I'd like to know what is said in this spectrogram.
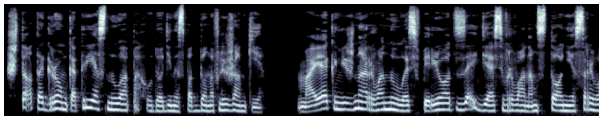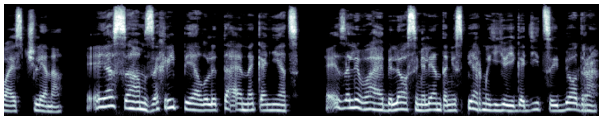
Что-то громко треснуло, походу, один из поддонов лежанки. Моя княжна рванулась вперед, зайдясь в рваном стоне, срываясь с члена. Я сам захрипел, улетая наконец, и заливая белесыми лентами спермы ее ягодицы и бедра,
